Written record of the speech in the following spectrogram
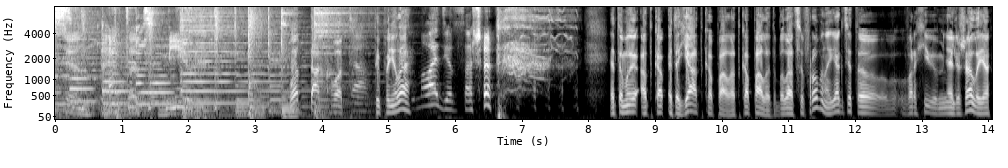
прекрасен этот мир Вот так вот. Да. Ты поняла? Ты молодец, Саша. Это мы откоп... это я откопал, откопал. Это было оцифровано. Я где-то в архиве у меня лежало, я,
